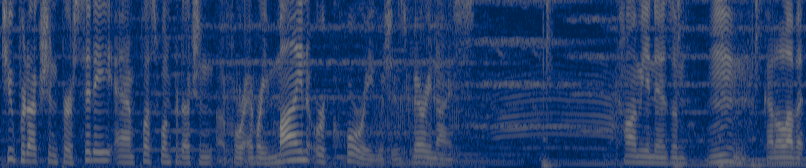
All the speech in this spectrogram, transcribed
two production per city and plus one production for every mine or quarry, which is very nice. Communism. Mmm, gotta love it.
